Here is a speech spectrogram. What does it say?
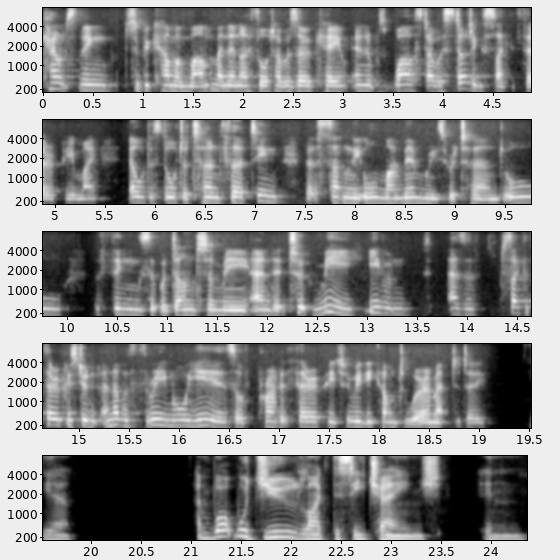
counselling to become a mum, and then I thought I was okay. And it was whilst I was studying psychotherapy, my eldest daughter turned thirteen, that suddenly all my memories returned, all the things that were done to me, and it took me even as a psychotherapy student another three more years of private therapy to really come to where I'm at today. Yeah. And what would you like to see change in,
